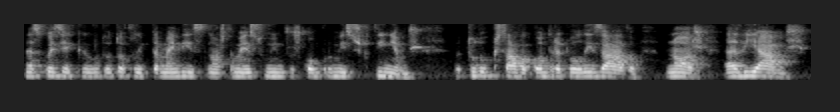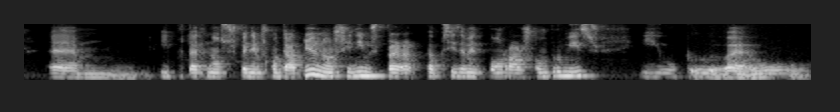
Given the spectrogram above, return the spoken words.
na sequência que o Dr. Filipe também disse, nós também assumimos os compromissos que tínhamos tudo o que estava contratualizado, nós adiámos um, e, portanto, não suspendemos contrato nenhum, não rescindimos para, para precisamente para honrar os compromissos e o, a, o,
